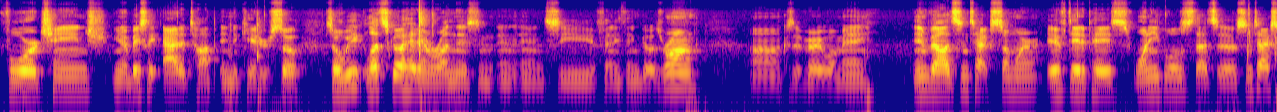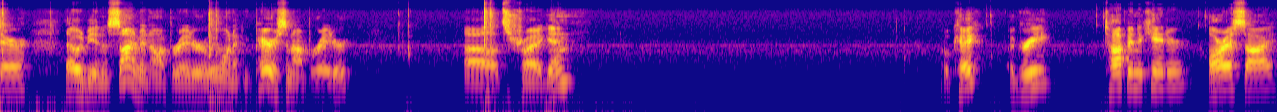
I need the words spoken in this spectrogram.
for change, you know, basically add a top indicator. So so we let's go ahead and run this and, and, and see if anything goes wrong, because uh, it very well may invalid syntax somewhere. If database 1 equals, that's a syntax error. That would be an assignment operator. We want a comparison operator. Uh, let's try again. Okay, agree. Top indicator, RSI,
